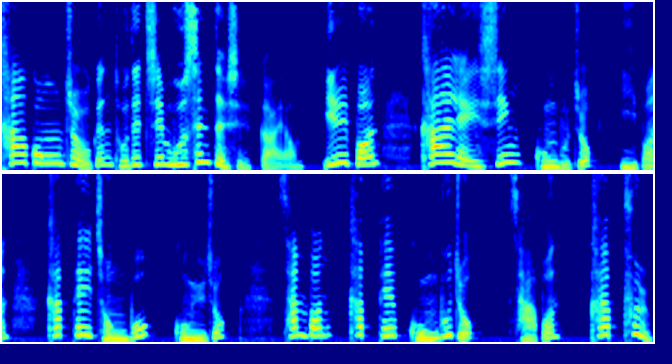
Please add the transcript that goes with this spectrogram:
카공족은 도대체 무슨 뜻일까요? 1번 카레이싱 공부족, 2번 카페 정보 공유족, 3번 카페 공부족, 4번 카풀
